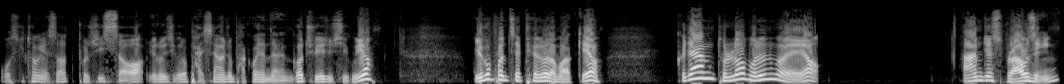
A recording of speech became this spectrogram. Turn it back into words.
옷을 통해서 볼 수 있어. 이런 식으로 발상을 좀 바꿔야 된다는 거 주의해 주시고요. 일곱 번째 표현으로 넘어갈게요. 그냥 둘러보는 거예요. I'm just browsing.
